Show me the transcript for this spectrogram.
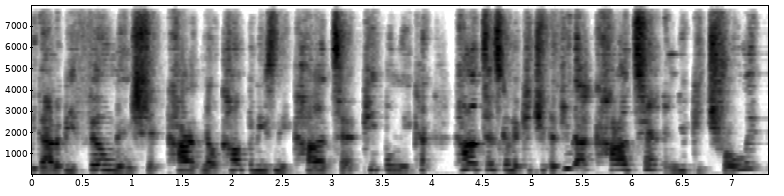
We got to be filming shit. Con- no, companies need content. People need con- content's going to control. If you got content and you control it,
